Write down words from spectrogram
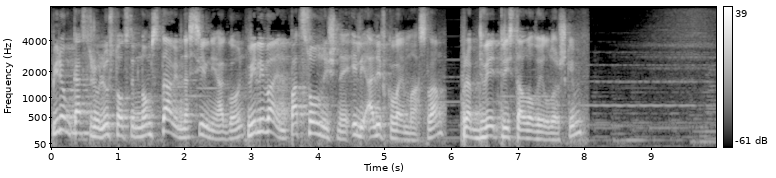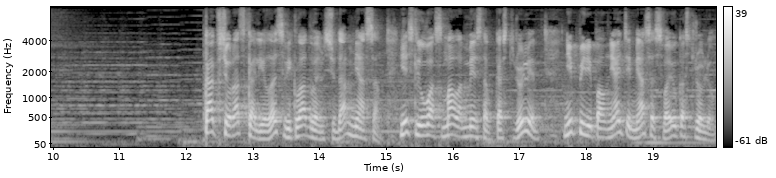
Берем кастрюлю с толстым дном, ставим на сильный огонь, выливаем подсолнечное или оливковое масло, прям 2-3 столовые ложки. Как все раскалилось, выкладываем сюда мясо. Если у вас мало места в кастрюле, не переполняйте мясо в свою кастрюлю.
